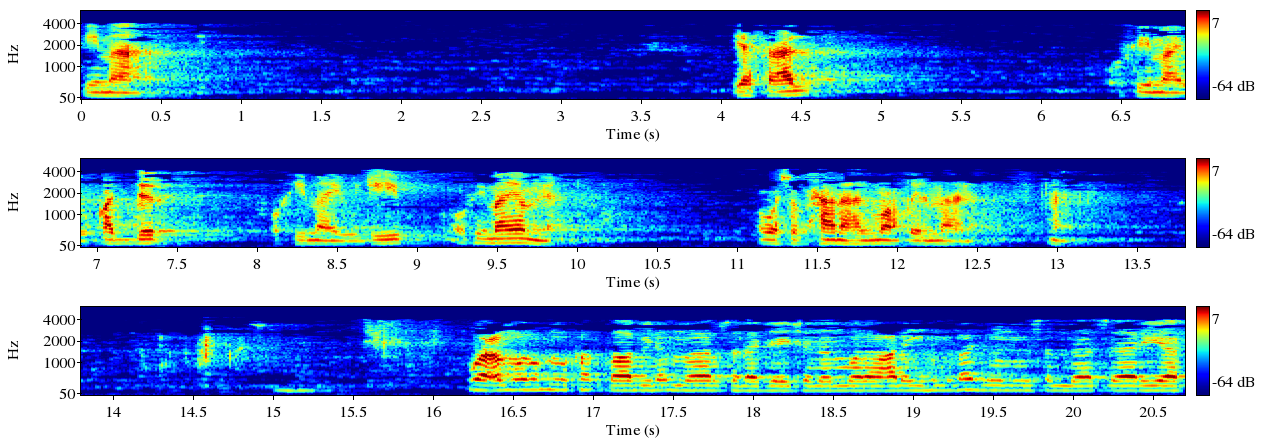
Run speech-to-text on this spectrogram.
فيما يفعل وفيما يقدر وفيما يجيب وفيما يمنع. هو سبحانه المعطي المانع. نعم. وعمر بن الخطاب لما أرسل جيشا أمر عليهم رجل يسمى سارية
